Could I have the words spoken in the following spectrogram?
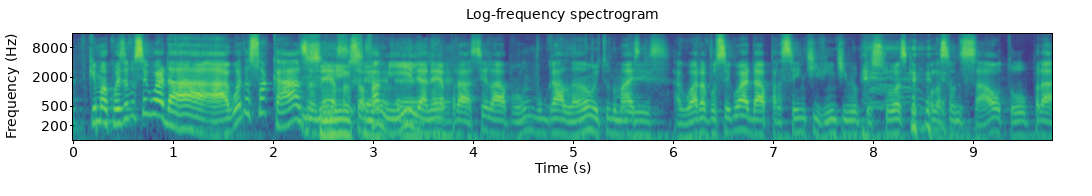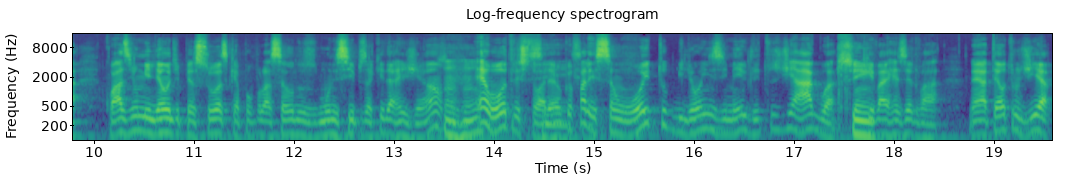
Porque uma coisa é você guardar a água da sua casa, né? Para sua sim. família, É, né? é. Para, sei lá, um, um galão e tudo mais. Isso. Agora, você guardar para 120 mil pessoas, que é a população de Salto, ou para quase um milhão de pessoas, que é a população dos municípios aqui da região, Uhum. é outra história. é o Sim, que eu falei, são 8 bilhões e meio de litros de água Sim. que vai reservar. Né? Até outro dia,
